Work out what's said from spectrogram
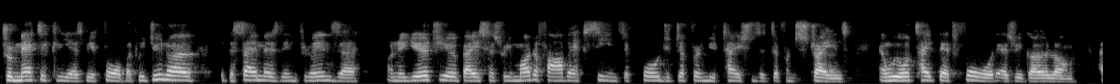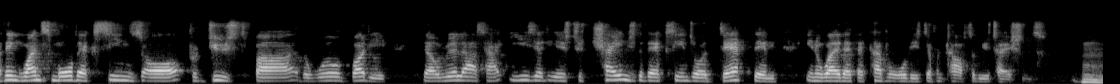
dramatically as before. But we do know that the same as the influenza, on a year to year basis, we modify vaccines according to different mutations and different strains, and we will take that forward as we go along. I think once more vaccines are produced by the world body, they'll realize how easy it is to change the vaccines or adapt them in a way that they cover all these different types of mutations. Hmm.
